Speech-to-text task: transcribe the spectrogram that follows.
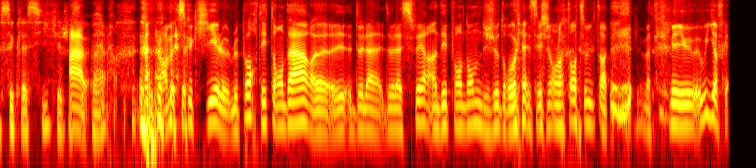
c'est classique? Je ah, sais pas. alors Masque qui est le, porte-étendard de, la, de la sphère indépendante du jeu de rôle, j'en l'entends tout le temps. Mais oui, en fait,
